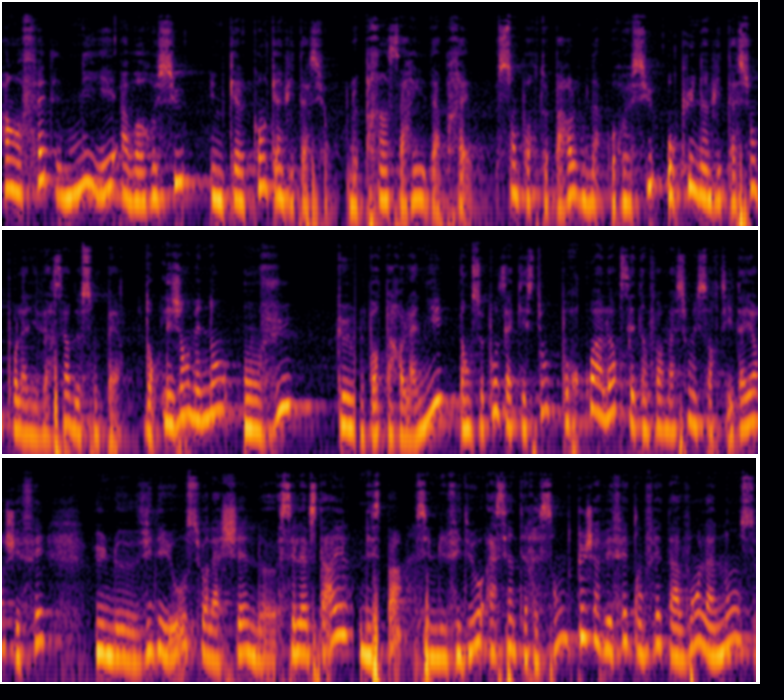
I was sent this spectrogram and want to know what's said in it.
a en fait nié avoir reçu une quelconque invitation. Le prince Harry, d'après son porte-parole, n'a reçu aucune invitation pour l'anniversaire de son père. Donc les gens maintenant ont vu que le porte-parole a nié. On se pose la question pourquoi alors cette information est sortie? D'ailleurs, j'ai fait une vidéo sur la chaîne euh, Celeb Style, n'est-ce pas? C'est une vidéo assez intéressante que j'avais faite en fait avant l'annonce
